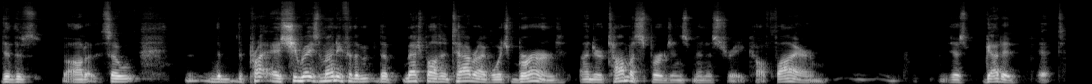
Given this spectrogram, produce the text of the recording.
Did this. auto. So the, the uh, she raised money for the, the Metropolitan Tabernacle, which burned under Thomas Spurgeon's ministry, caught fire, just gutted it.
